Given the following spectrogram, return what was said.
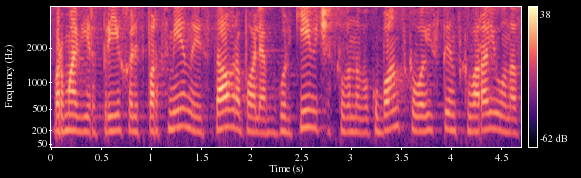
В Армавир приехали спортсмены из Ставрополя, Гулькевичского, Новокубанского и Успенского районов.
